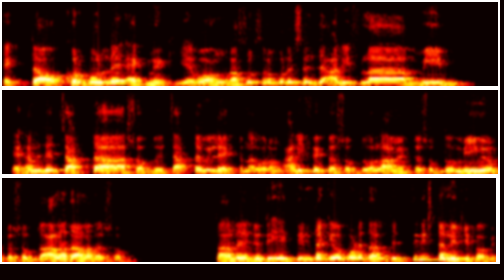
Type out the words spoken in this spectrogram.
একটা অক্ষর পড়লে এক নেকি এবং রাসুল সাল্লাল্লাহু বলেছেন যে আলিফ মিম এখানে যে চারটা শব্দ চারটা মিলে একটা না, বরং আলিফ একটা শব্দ, লাম একটা শব্দ, মিম একটা শব্দ, আলাদা আলাদা শব্দ। তাহলে যদি এই তিনটা কেউ পড়ে, তাহলে তিরিশটা নেকি পাবে।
